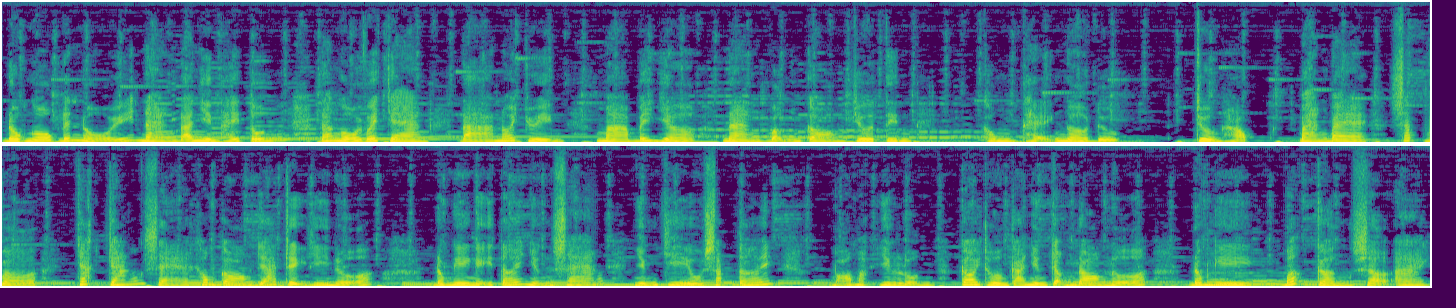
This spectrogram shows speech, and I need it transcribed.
đột ngột đến nỗi nàng đã nhìn thấy Tuấn, đã ngồi với chàng, đã nói chuyện, mà bây giờ nàng vẫn còn chưa tin, không thể ngờ được. Trường học, bạn bè, sách vở chắc chắn sẽ không còn giá trị gì nữa. Đồng nghi nghĩ tới những sáng, những chiều sắp tới, bỏ mặt dư luận, coi thường cả những trận đòn nữa. đồng nghi bất cần sợ ai.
